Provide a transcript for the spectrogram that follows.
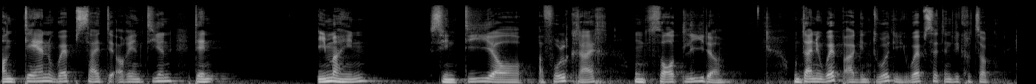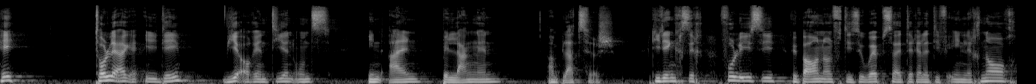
an deren Webseite orientieren, denn immerhin sind die ja erfolgreich und Thought Leader. Und deine Webagentur, die Website entwickelt, sagt, hey, tolle Idee, wir orientieren uns in allen Belangen am Platzhirsch. Die denken sich, voll easy, wir bauen einfach diese Webseite relativ ähnlich nach,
